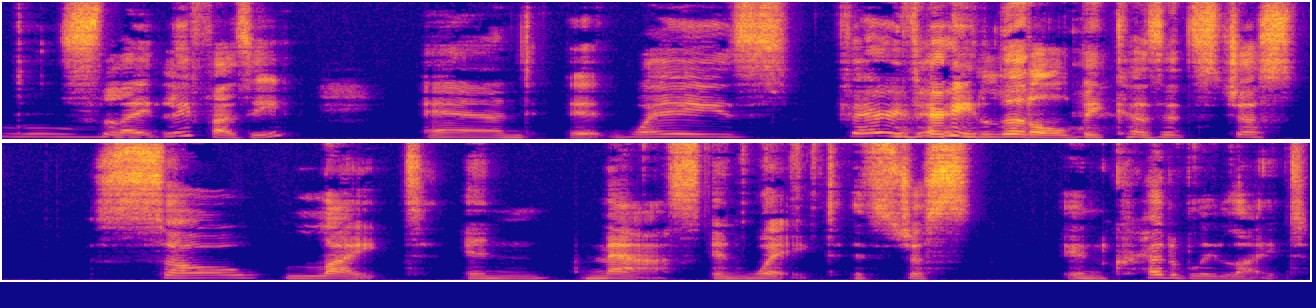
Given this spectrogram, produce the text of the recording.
Ooh. slightly fuzzy, and it weighs very, very little because it's just so light in mass, in weight. It's just incredibly light.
